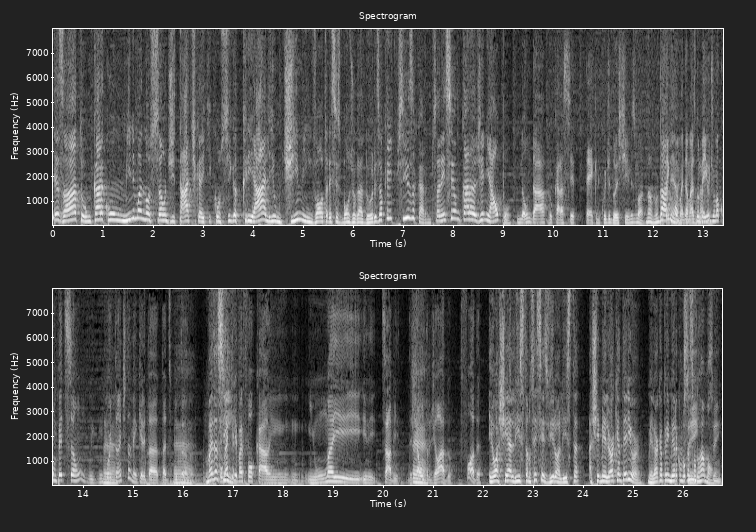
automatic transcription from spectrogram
Exato, um cara com mínima noção de tática e que consiga criar ali um time em volta desses bons jogadores é o que a gente precisa, cara. Não precisa nem ser um cara genial, pô. Não dá pro cara ser técnico de dois times, mano. Não, não dá tem como, ainda mais Não no meio mesmo. de uma competição importante também que ele tá, tá disputando. É. Mas Como assim- é que ele vai focar em, em uma e, e, sabe, deixar É. outra de lado? Foda. Eu achei a lista, não sei se vocês viram a lista, achei melhor que a anterior. Melhor que a primeira convocação Sim, do Ramon. sim.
